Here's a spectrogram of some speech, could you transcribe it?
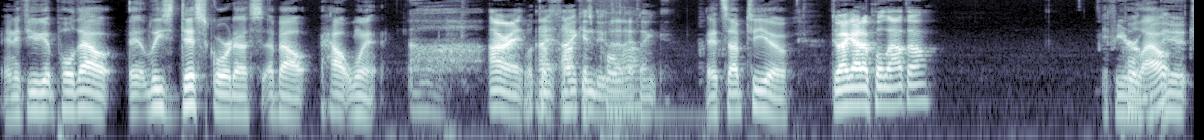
And if you get pulled out, at least Discord us about how it went. All right, What the I, fuck I can do pull that. I think. It's up to you. Do I gotta pull out though? if you're pull a out? bitch,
